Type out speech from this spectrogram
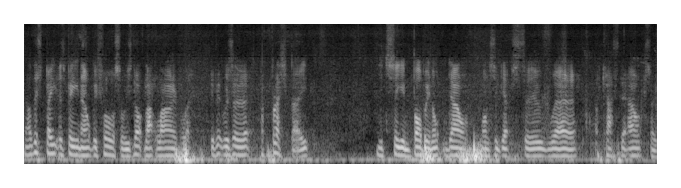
Now this bait has been out before, so he's not that lively. If it was a, a fresh bait, you'd see him bobbing up and down once he gets to where I cast it out to.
